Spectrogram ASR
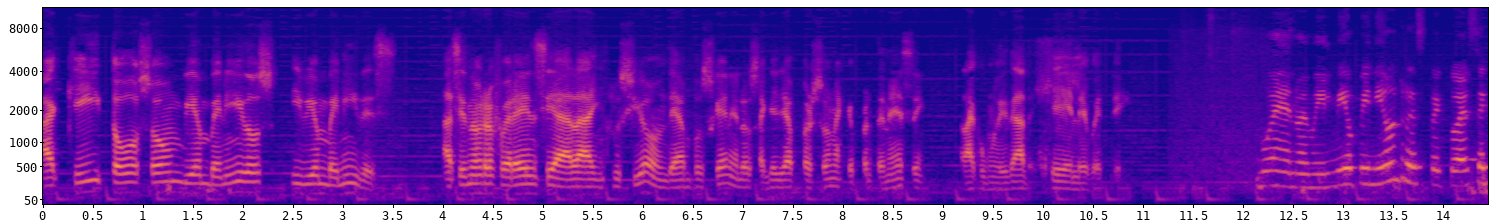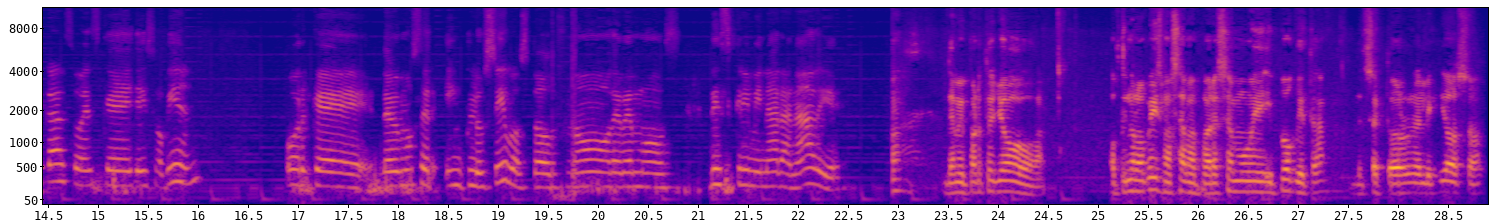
aquí todos son bienvenidos y bienvenides, haciendo referencia a la inclusión de ambos géneros, aquellas personas que pertenecen a la comunidad LGBT. Bueno, Emil, mi opinión respecto a ese caso es que ella hizo bien, porque debemos ser inclusivos todos, no debemos discriminar a nadie. De mi parte yo opino lo mismo, o sea, me parece muy hipócrita del sector religioso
